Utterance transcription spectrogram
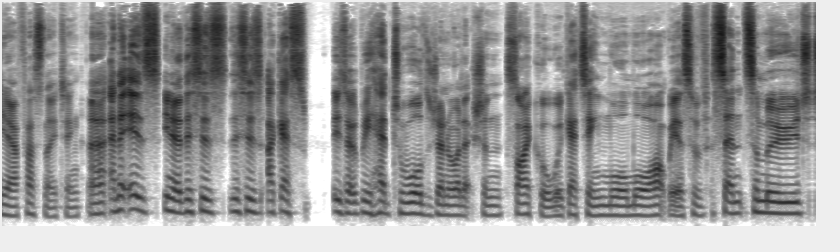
Yeah, fascinating. Uh, and it is, you know, this is this is, I guess, is as we head towards the general election cycle, we're getting more and more, aren't we? A sort of sense, a mood,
